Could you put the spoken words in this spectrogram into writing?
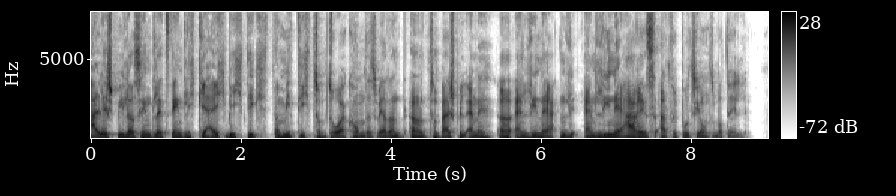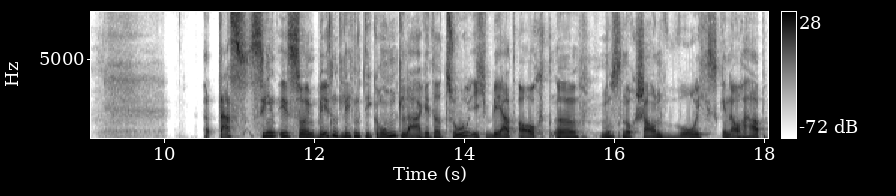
alle Spieler sind letztendlich gleich wichtig, damit ich zum Tor komme. Das wäre dann äh, zum Beispiel eine, äh, ein, linear, ein lineares Attributionsmodell. Das sind, ist so im Wesentlichen die Grundlage dazu. Ich werde auch, äh, muss noch schauen, wo ich es genau habe,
